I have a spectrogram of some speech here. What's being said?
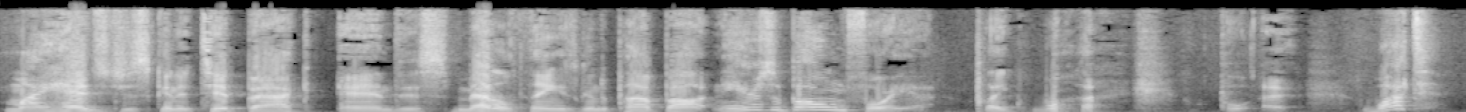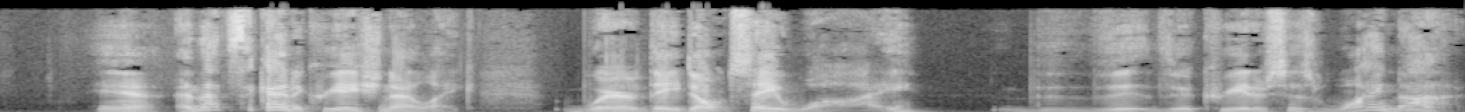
my head's just going to tip back and this metal thing is going to pop out and here's a bone for you. Like what? What? Yeah, and that's the kind of creation I like, where mm-hmm. they don't say why. The the creator says why not?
